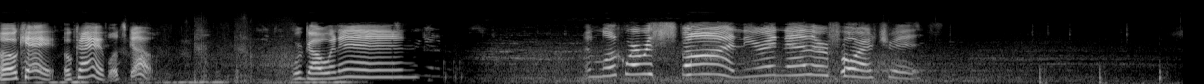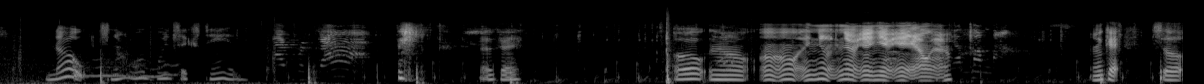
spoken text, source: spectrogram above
Okay, okay, let's go. We're going in. And look where we spawned! Near a nether fortress! No, it's not 1.16. I forgot. Okay. Oh, no. Oh, oh, no, no, no, no, no, no. Okay, so.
